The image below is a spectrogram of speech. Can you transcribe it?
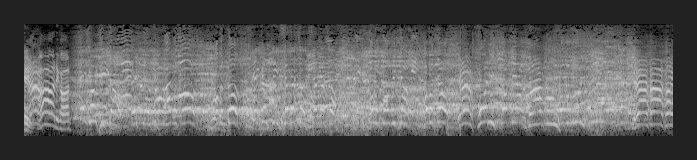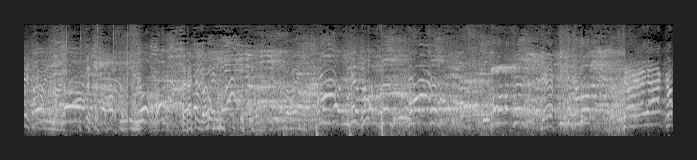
Hey. Ah, det er godt. Ja! Han var jo Ja! Ja, ja, ja, kom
